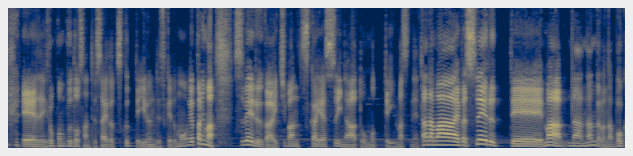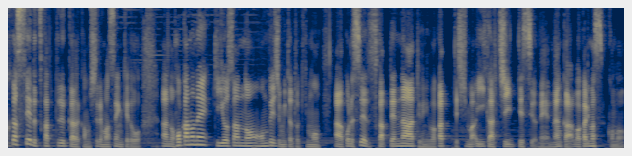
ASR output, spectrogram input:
えー、ヒロポン不動産というサイトを作っているんですけども、やっぱりまあ、スウェールが一番使いやすいなと思っていますね。ただまあ、やっぱりスウェールって、まあ、な、なんだろうな、僕がスウェール使ってるからかもしれませんけど、あの、他のね、企業さんのホームページ見たときも、あ、これスウェール使ってんなーっていうふうに分かってしまいがちですよね。なんか分かります？この、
